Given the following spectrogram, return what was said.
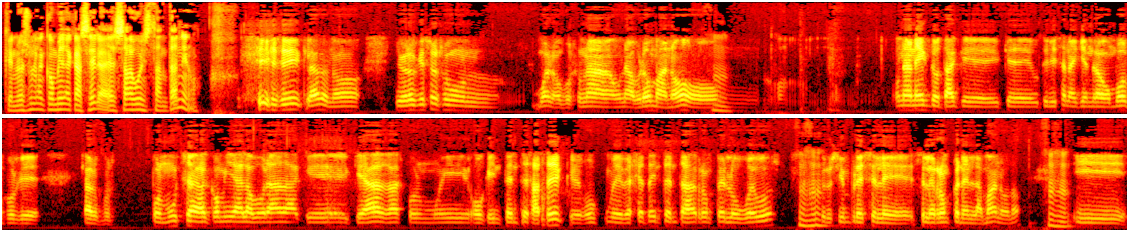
que no es una comida casera, es algo instantáneo. Sí, sí, claro, no. Yo creo que eso es un, bueno, pues una, una broma, ¿no? Mm. una anécdota que, que utilizan aquí en Dragon Ball porque, claro, pues por mucha comida elaborada que, que, hagas, por muy o que intentes hacer, que Vegeta intenta romper los huevos, pero siempre se le, se le rompen en la mano, ¿no? Y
